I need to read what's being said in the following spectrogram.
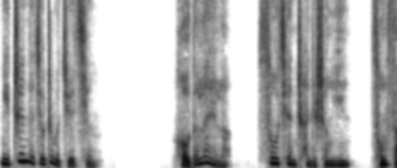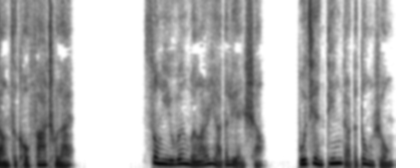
你真的就这么绝情？吼得累了，苏倩颤着声音从嗓子口发出来。宋毅温文尔雅的脸上不见丁点的动容，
